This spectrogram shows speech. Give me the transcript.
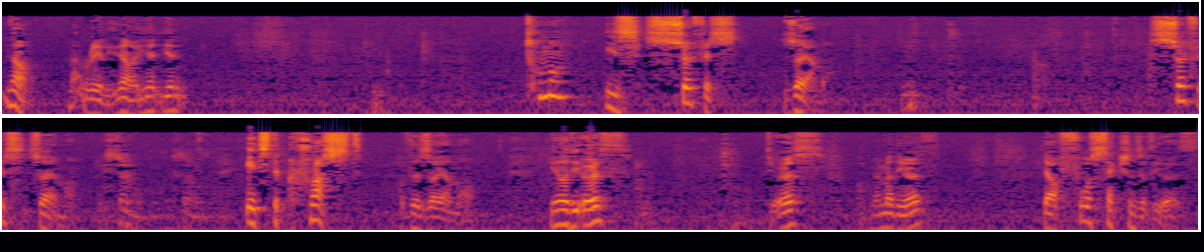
No, not really. No, you, you, Tuma is surface zoyamo. Hmm? Surface zoyamo. External, external. It's the crust of the zoyamo. You know the earth. The earth. Remember the earth. There are four sections of the earth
